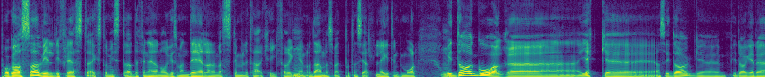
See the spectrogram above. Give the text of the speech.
på Gaza vil de fleste ekstremister definere Norge som en del av den vestlige militære krigføringen, mm. og dermed som et potensielt legitimt mål. Og I dag går uh, gikk uh, Altså i dag, uh, i dag er det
